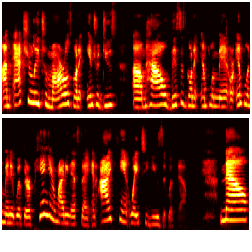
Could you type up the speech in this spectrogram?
I'm actually tomorrow's going to introduce um, how this is going to implement or implement it with their opinion writing essay, and I can't wait to use it with them. Now,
